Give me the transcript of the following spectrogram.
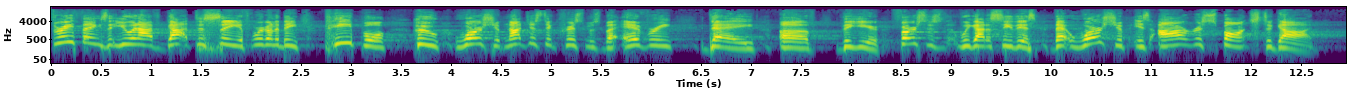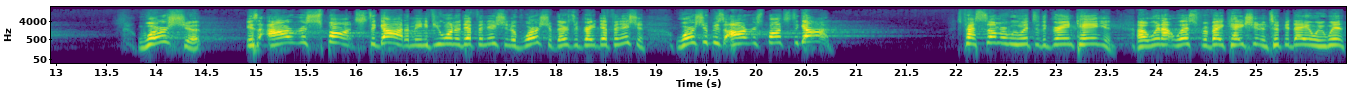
Three things that you and I have got to see if we're going to be people who worship, not just at Christmas, but every day of the year. First is we got to see this that worship is our response to God. Worship is our response to God. I mean, if you want a definition of worship, there's a great definition. Worship is our response to God. This past summer, we went to the Grand Canyon. I went out west for vacation and took a day, and we went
